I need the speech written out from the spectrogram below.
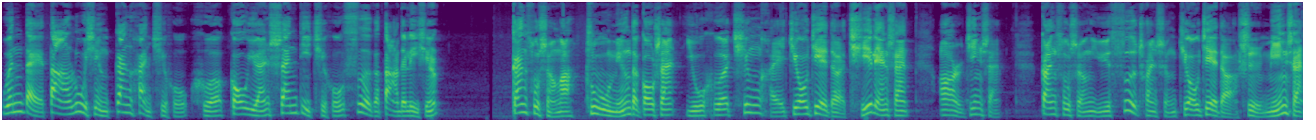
温带大陆性干旱气候和高原山地气候四个大的类型。甘肃省啊，著名的高山有和青海交界的祁连山、阿尔金山；甘肃省与四川省交界的是岷山；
